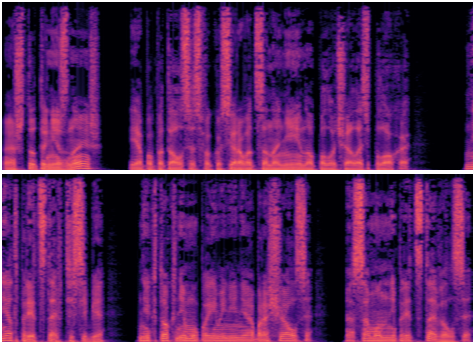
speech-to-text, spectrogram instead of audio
«А что ты не знаешь?» Я попытался сфокусироваться на ней, но получалось плохо. «Нет, представьте себе, никто к нему по имени не обращался, а сам он не представился».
